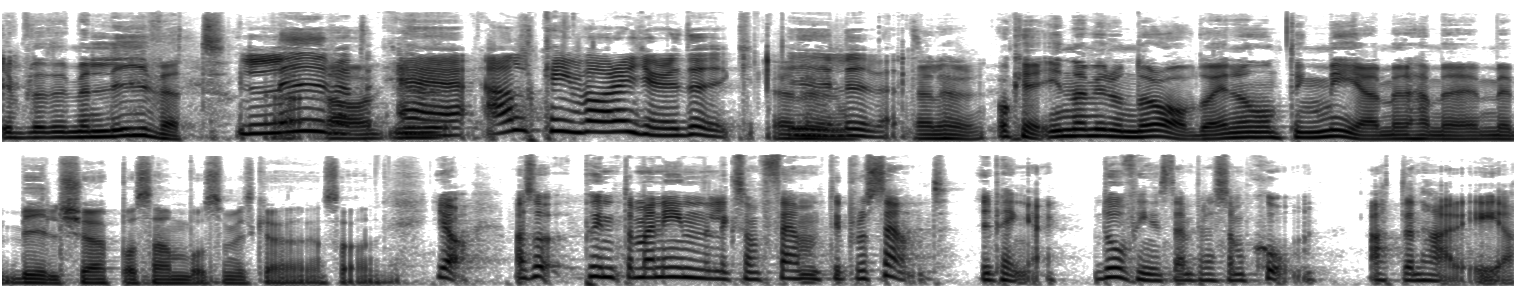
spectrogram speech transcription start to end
ibland, men livet. Livet, Ja, är, allt kan ju vara juridik i livet. Eller hur? Okej, innan vi rundar av då, är det någonting mer med det här med, med bilköp och sambo som vi ska... Så, Ja, alltså pyntar man in liksom 50% i pengar, då finns det en presumtion att den här är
